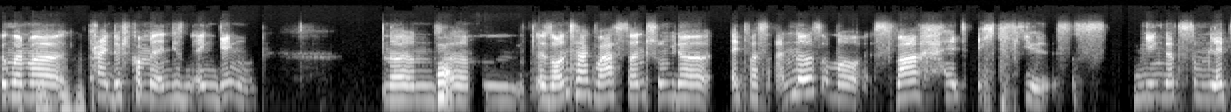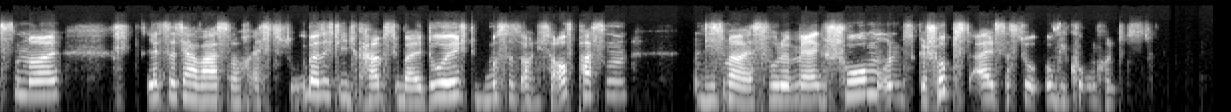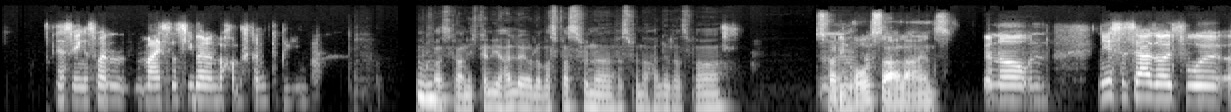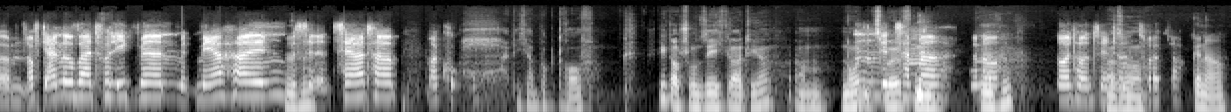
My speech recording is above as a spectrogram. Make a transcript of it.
Irgendwann war mhm. kein Durchkommen mehr in diesen engen Gängen. Na, und Ja. ähm, Sonntag war es dann schon wieder etwas anders, aber es war halt echt viel. Es ist, im Gegensatz zum letzten Mal. Letztes Jahr war es noch echt so übersichtlich, du kamst überall durch, du musstest auch nicht so aufpassen. Und diesmal, es wurde mehr geschoben und geschubst, als dass du irgendwie gucken konntest. Deswegen ist man meistens lieber dann doch am Stand geblieben. Ich Mhm. weiß gar nicht, ich kenne die Halle oder was, was, für eine, was für eine Halle das war. Das war die große Halle 1. Genau, und nächstes Jahr soll es wohl ähm, auf die andere Seite verlegt werden, mit mehr Hallen, ein Mhm. bisschen entzerrter. Mal gucken. Oh, hätte ich ja Bock drauf. Steht auch schon, sehe ich gerade hier. Am Im 9.12. Dezember, genau, Mhm. 9. und 10. Also- 12. Genau.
